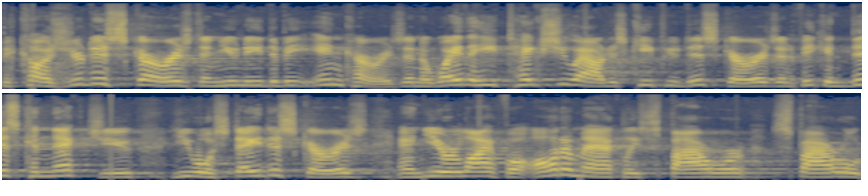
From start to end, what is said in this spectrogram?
Because you're discouraged and you need to be encouraged. And the way that he takes you out is keep you discouraged. And if he can disconnect you, you will stay discouraged and your life will automatically spiral, spiral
